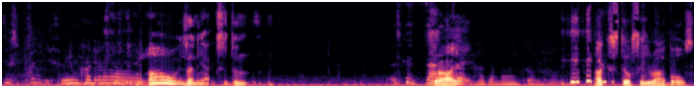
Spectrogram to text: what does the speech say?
just punched through my eye. Oh, it was only accident. right. I can still see your eyeballs.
